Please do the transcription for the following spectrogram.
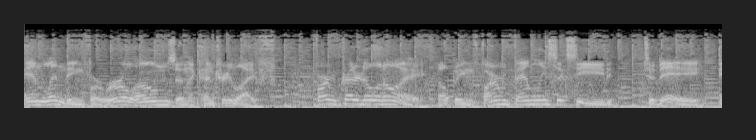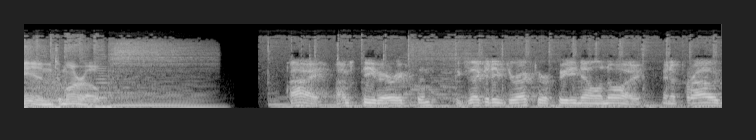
and lending for rural homes and the country life. Farm Credit Illinois, helping farm families succeed today and tomorrow. Hi, I'm Steve Erickson, Executive Director of Feeding Illinois and a proud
